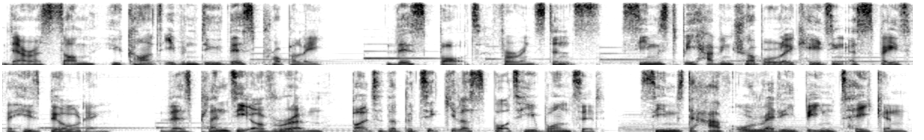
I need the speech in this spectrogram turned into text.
there are some who can't even do this properly. This bot, for instance, seems to be having trouble locating a space for his building, there's plenty of room, but the particular spot he wanted seems to have already been taken.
